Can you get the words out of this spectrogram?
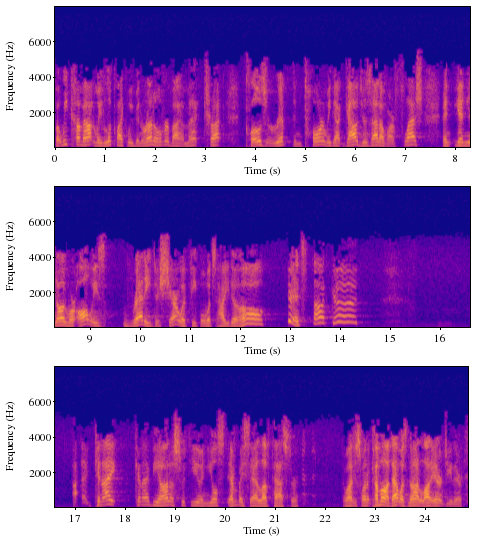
But we come out and we look like we've been run over by a Mack truck. Clothes are ripped and torn. We got gouges out of our flesh. And, and you know, and we're always ready to share with people what's, how you doing. Oh, it's not good. I, Can I, can I be honest with you? And you'll, everybody say, I love Pastor. Well, I just want to, come on, that was not a lot of energy there.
